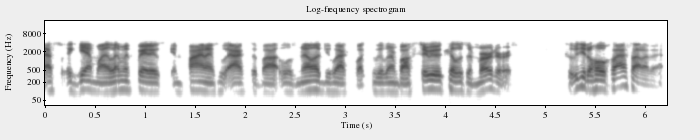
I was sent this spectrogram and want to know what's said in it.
That's again my 11th graders in finance who asked about was Melody who asked about can we learn about serial killers and murderers. So we did a whole class out of that,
